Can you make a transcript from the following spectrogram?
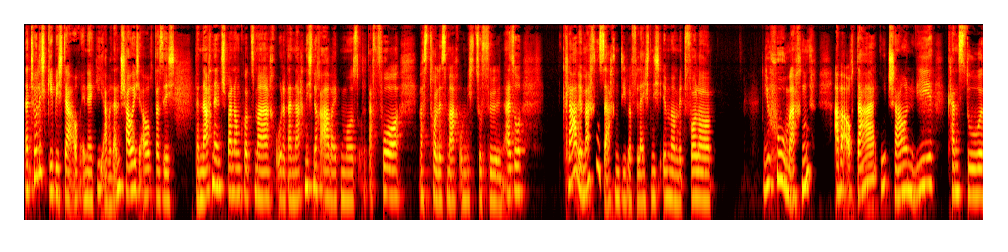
Natürlich gebe ich da auch Energie, aber dann schaue ich auch, dass ich danach eine Entspannung kurz mache oder danach nicht noch arbeiten muss oder davor was Tolles mache, um mich zu füllen. Also klar, wir machen Sachen, die wir vielleicht nicht immer mit voller Juhu machen, aber auch da gut schauen, wie kannst du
